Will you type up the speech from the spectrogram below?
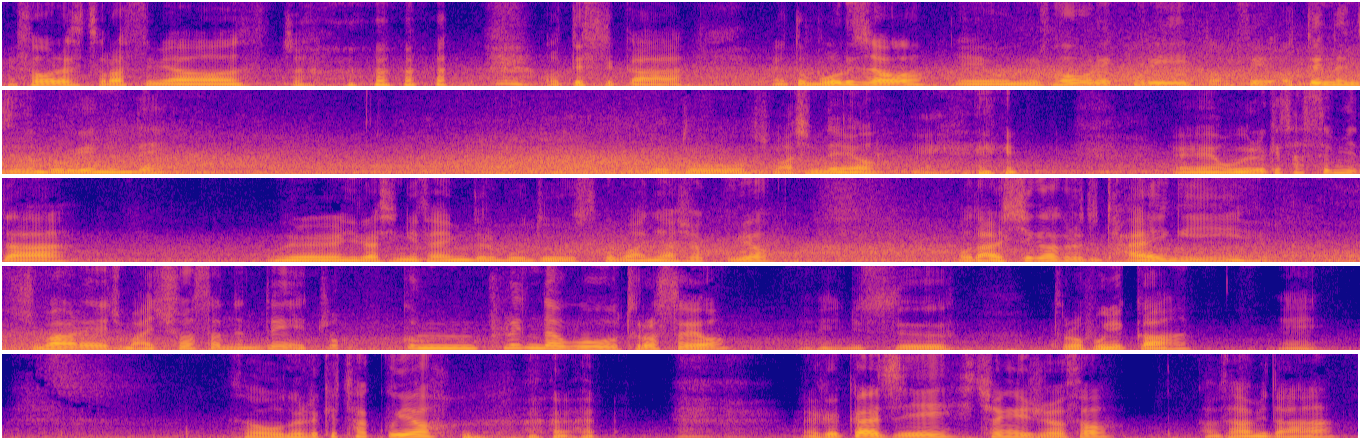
서울에서 돌았으면 좀 어땠을까. 예, 또 모르죠. 예, 오늘 서울의 콜이 또 어땠- 어땠는지는 모르겠는데. 그래도 좀 아쉽네요. 예. 예, 오늘 이렇게 샀습니다. 오늘 일하신 기사님들 모두 수고 많이 하셨고요. 어, 날씨가 그래도 다행히 어, 주말에 좀 많이 추웠었는데 조금 풀린다고 들었어요. 예, 뉴스 들어보니까. 예. 그래서 오늘 이렇게 탔고요. 예, 끝까지 시청해 주셔서 감사합니다.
